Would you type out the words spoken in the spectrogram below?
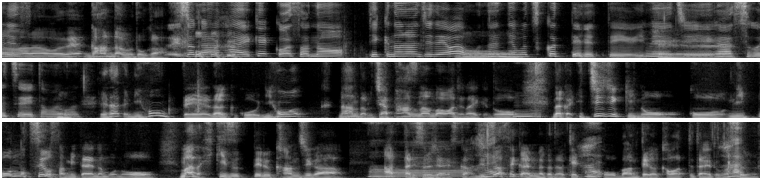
うです。なるほどね。ガンダムとか。だから、はい、結構その、テクノロジーではもう何でも作ってるっていうイメージがすごい強いと思います。え、なんか日本って、なんかこう、日本、なんだろう、ジャパンズナンバーワンじゃないけど、うん。なんか一時期の、こう、日本の強さみたいなものを、まだ引きずってる感じがあったりするじゃないですか。実は世界の中では結構こう、番手が変わってたりとかするの、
